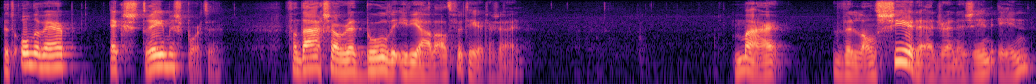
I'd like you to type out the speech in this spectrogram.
Het onderwerp extreme sporten. Vandaag zou Red Bull de ideale adverteerder zijn. Maar we lanceerden Adrenazine in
